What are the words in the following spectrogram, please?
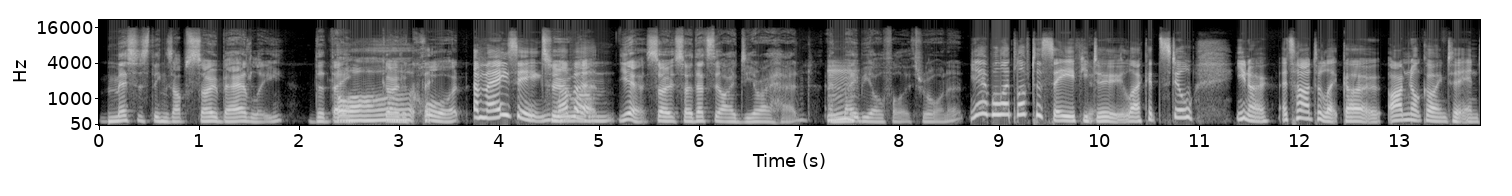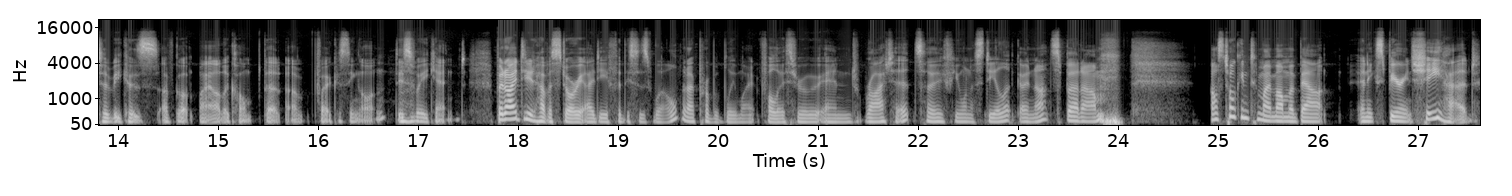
messes things up so badly that they go Oh, to court Amazing. to Love it. um, yeah. So so that's the idea I had, and Mm. maybe I'll follow through on it. Yeah, well, I'd love to see if you do. Like, it's still, you know, it's hard to let go. I'm not going to enter because I've got my other comp that I'm focusing on this weekend. But I did have a story idea for this as well, but I probably won't follow through and write it. So if you want to steal it, go nuts. But um, I was talking to my mum about an experience she had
